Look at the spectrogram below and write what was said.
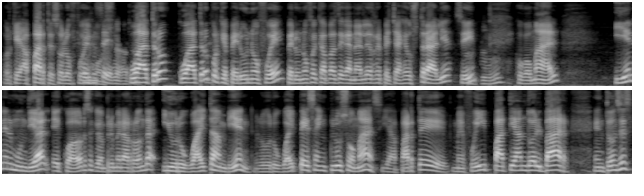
Porque aparte solo fuimos cuatro, cuatro, porque Perú no fue, Perú no fue capaz de ganarle el repechaje a Australia, ¿sí? Jugó mal. Y en el Mundial, Ecuador se quedó en primera ronda y Uruguay también. Uruguay pesa incluso más. Y aparte me fui pateando el bar. Entonces,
